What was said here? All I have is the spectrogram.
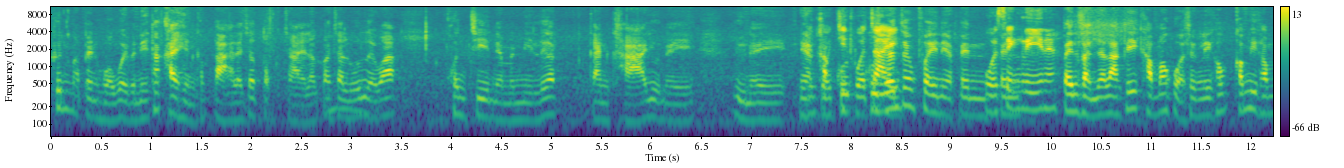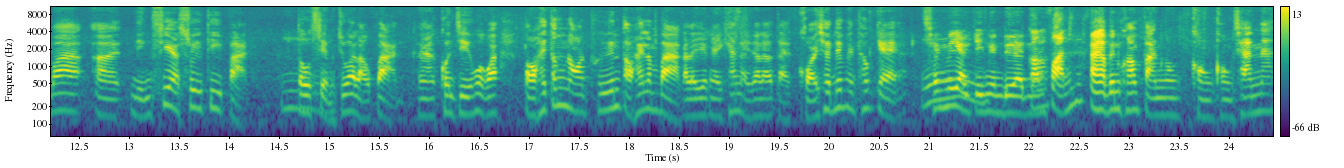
ขึ้นมาเป็นหัวเว่ยวันนี้ถ้าใครเห็นกับตาแล้วจะตกใจแล้วก็จะรู้เลยว่าคนจีนเนี่ยมันมีเลือด การค้าอยู่ในอยู่ในเนี่ยเป็นครับหัวจิตหัวคุใจณเล่นเจิ้งเฟยเนี่ยเป็นหัวเป็นเซ็งลีนะเป็นสัญลักษณ์ที่คำว่าหัวเซิงลีเขาเขามีคำว่าอ่าหนิงเซี่ยซุยตี้ป่านอืมโตเสียงชั่วเหลาป่านนะคนจีนเขาบอกว่าต่อให้ต้องนอนพื้นต่อให้ลำบากอะไรยังไงแค่ไหนก็แล้ว แต่ขอให้ฉันได้เป็นเท่าแก่ ฉันไม่อยากกินเงินเดือนความเนาะฝันอ่าเป็นความฝันของของของฉันนะ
